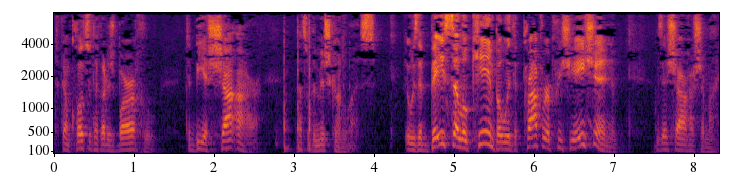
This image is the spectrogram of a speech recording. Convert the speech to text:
to come closer to Kadosh Baruch Hu, to be a sha'ar. That's what the Mishkan was. It was a Beis Elokim, but with the proper appreciation. It was a sha'ar Hashemayim.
